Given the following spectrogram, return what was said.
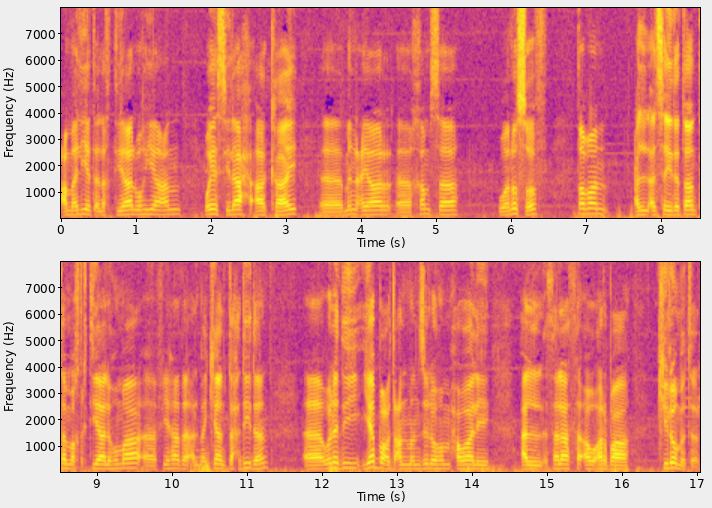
عملية الاغتيال وهي عن وهي سلاح آكاي آه، من عيار آه، خمسة ونصف. طبعا السيدتان تم اغتيالهما آه، في هذا المكان تحديدا والذي يبعد عن منزلهم حوالي الثلاثة أو أربعة كيلومتر.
